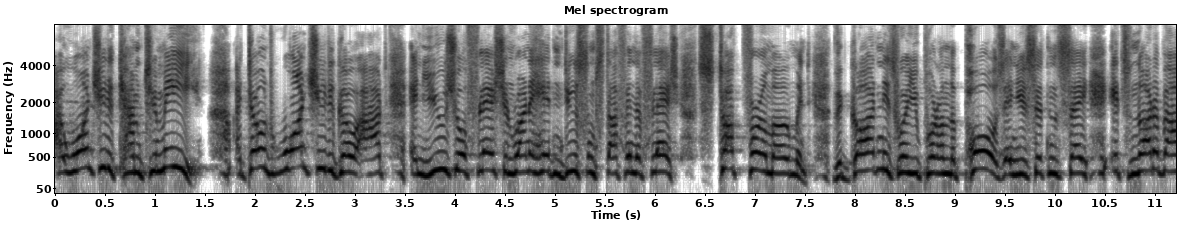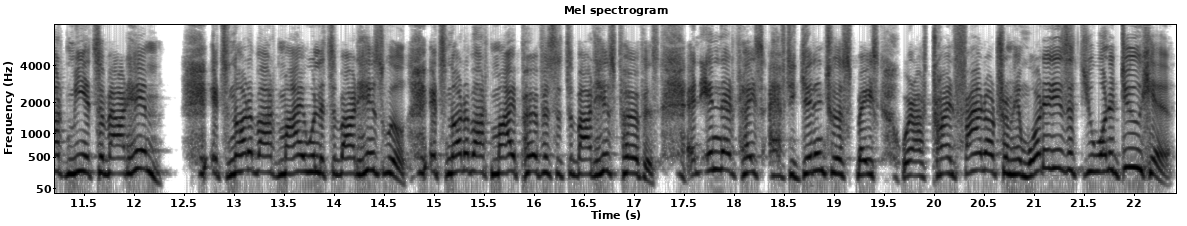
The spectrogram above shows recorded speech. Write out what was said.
I want you to come to me. I don't want you to go out and use your flesh and run ahead and do some stuff in the flesh. Stop for a moment. The garden is where you put on the pause and you sit and say, it's not about me. It's about him. It's not about my will, it's about his will. It's not about my purpose, it's about his purpose. And in that place, I have to get into a space where I try and find out from him what it is that you want to do here.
